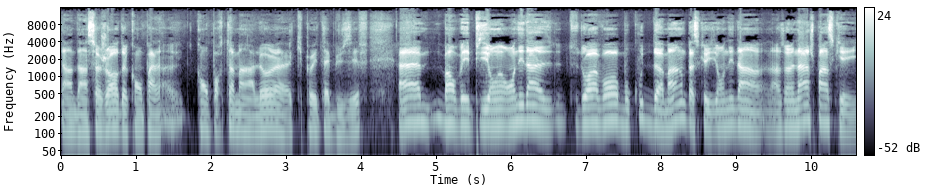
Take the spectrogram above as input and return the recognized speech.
dans, dans ce genre de comportement là euh, qui peut être abusif. Euh, bon, et puis on, est dans. Tu dois avoir beaucoup de demandes parce qu'on est dans, dans un âge, je pense que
